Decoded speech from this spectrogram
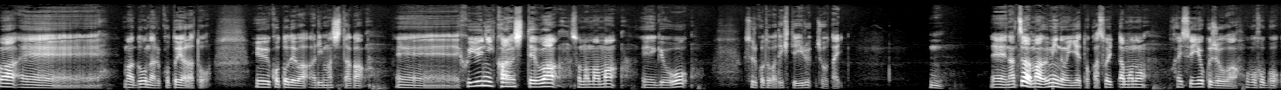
は、えーまあ、どうなることやらということではありましたが、えー冬に関してはそのまま営業をすることができている状態、うん。で夏はまあ海の家とかそういったもの海水浴場はほぼほぼ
